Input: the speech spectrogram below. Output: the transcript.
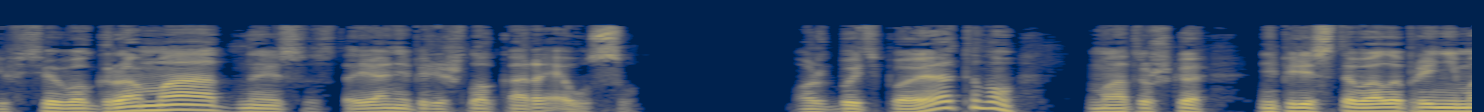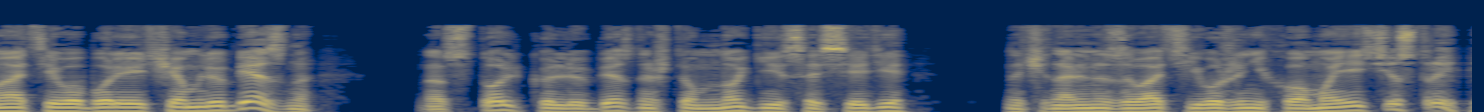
и все его громадное состояние перешло к Ареусу. Может быть, поэтому матушка не переставала принимать его более чем любезно — настолько любезно, что многие соседи начинали называть его женихом моей сестры.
